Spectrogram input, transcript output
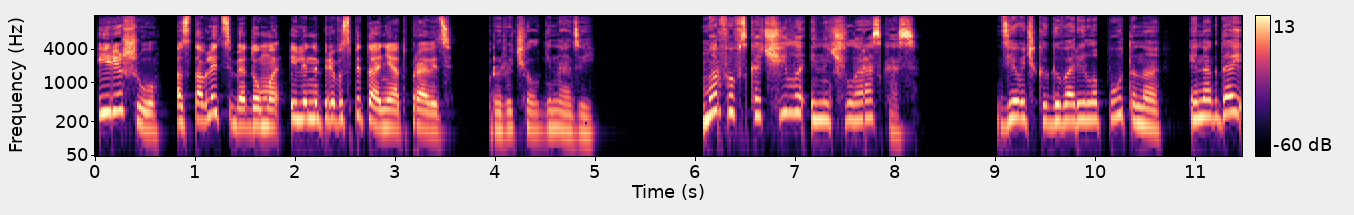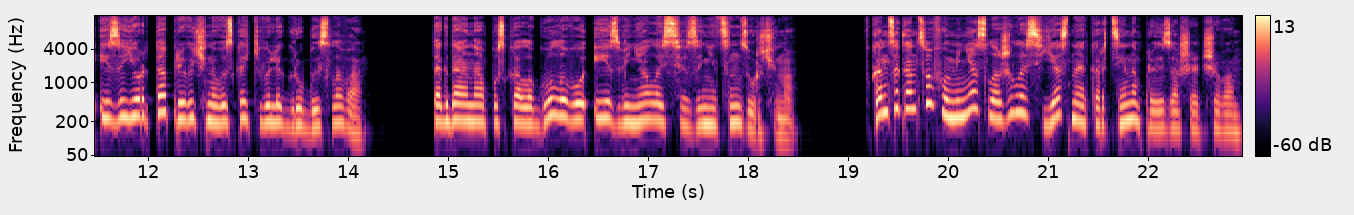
и решу, оставлять тебя дома или на перевоспитание отправить. — прорычал Геннадий. Марфа вскочила и начала рассказ. Девочка говорила путано, иногда из ее рта привычно выскакивали грубые слова. Тогда она опускала голову и извинялась за нецензурщину. В конце концов, у меня сложилась ясная картина произошедшего.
